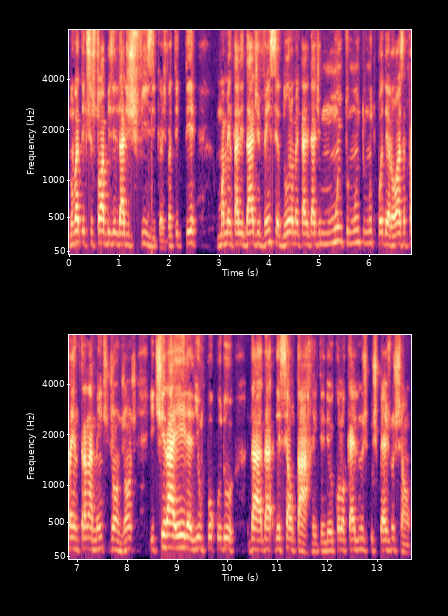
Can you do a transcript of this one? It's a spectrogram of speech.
Não vai ter que ser só habilidades físicas, vai ter que ter uma mentalidade vencedora, uma mentalidade muito, muito, muito poderosa para entrar na mente de John Jones e tirar ele ali um pouco do da, da, desse altar, entendeu? E colocar ele nos os pés no chão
